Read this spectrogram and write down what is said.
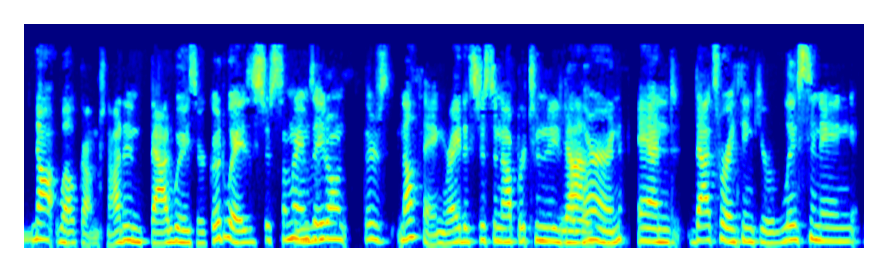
not welcomed, not in bad ways or good ways. It's just sometimes mm-hmm. they don't, there's nothing, right? It's just an opportunity yeah. to learn. And that's where I think you're listening.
